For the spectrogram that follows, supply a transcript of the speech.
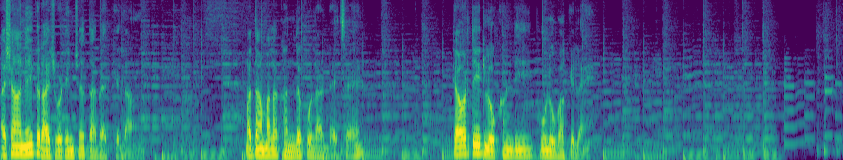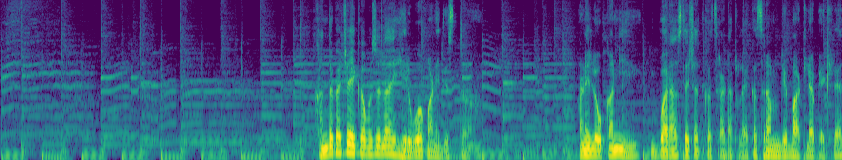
अशा अनेक राजवटींच्या ताब्यात गेला आता आम्हाला खंदक ओलांडायचा आहे. त्यावरती एक लोखंडी पूल उभा केला आहे खंदकाच्या एका बाजूला हिरवं पाणी दिसतं. आणि लोकांनी बराच त्याच्यात कचरा टाकला आहे कचरा म्हणजे बाटल्या फेकल्यात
